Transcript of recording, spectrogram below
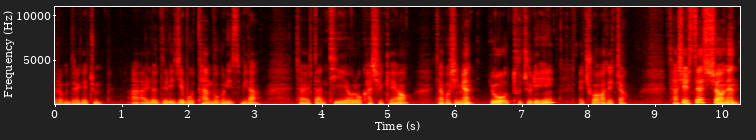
여러분들에게 좀 아- 알려드리지 못한 부분이 있습니다. 자, 일단 DAO로 가실게요. 자, 보시면 요 두 줄이 추가가 됐죠. 사실 세션은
